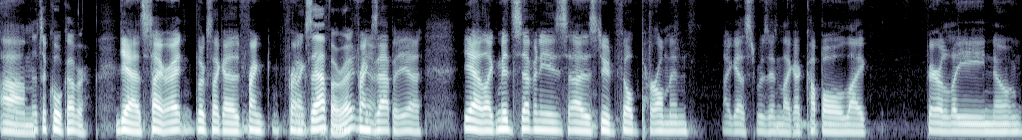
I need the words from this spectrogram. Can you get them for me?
Um, That's a cool cover. yeah, it's tight, right? Looks like a Frank Frank Zappa, right? Frank Yeah. Zappa, yeah, yeah, like mid '70s. Uh, this dude Phil Pearlman, I guess, was in like a couple like fairly known,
